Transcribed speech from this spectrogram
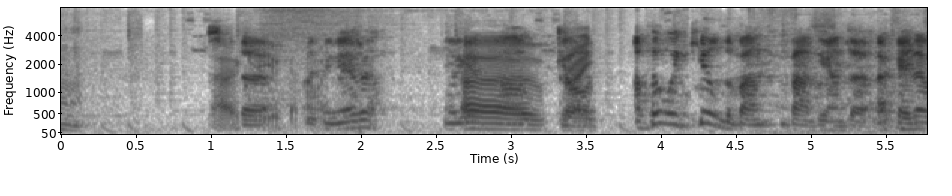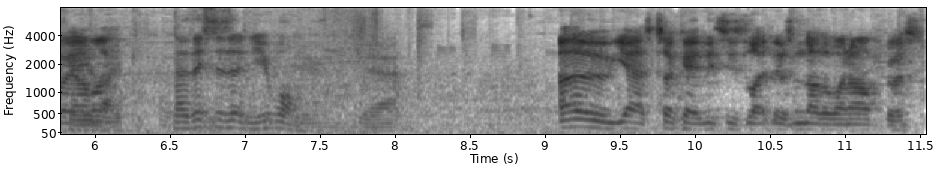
okay, Uh, you're gonna- flipping over. There we go. Oh, God. great. I thought we killed the boun- bounty hunter. Okay, there we are, Mike. like, No, this is a new one. Yeah. Oh, yes, okay, this is like, there's another one after us.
